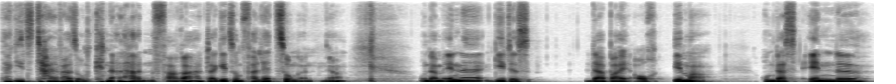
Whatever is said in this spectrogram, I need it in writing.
da geht es teilweise um knallharten Verrat, da geht es um Verletzungen. Ja? Und am Ende geht es dabei auch immer um das Ende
